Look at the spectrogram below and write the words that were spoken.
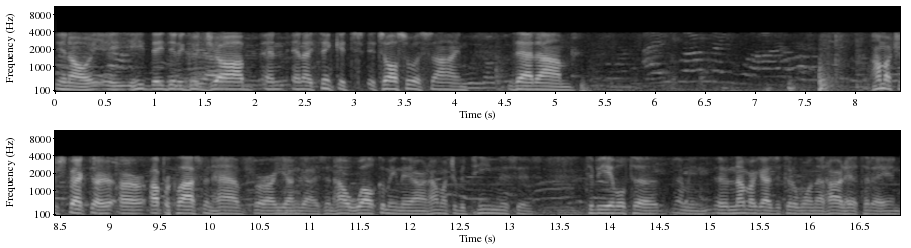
you know he, he, they did a good job, and, and I think it's it's also a sign that um, how much respect our, our upperclassmen have for our young guys, and how welcoming they are, and how much of a team this is. To be able to, I mean, there are a number of guys that could have won that hard hit today, and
